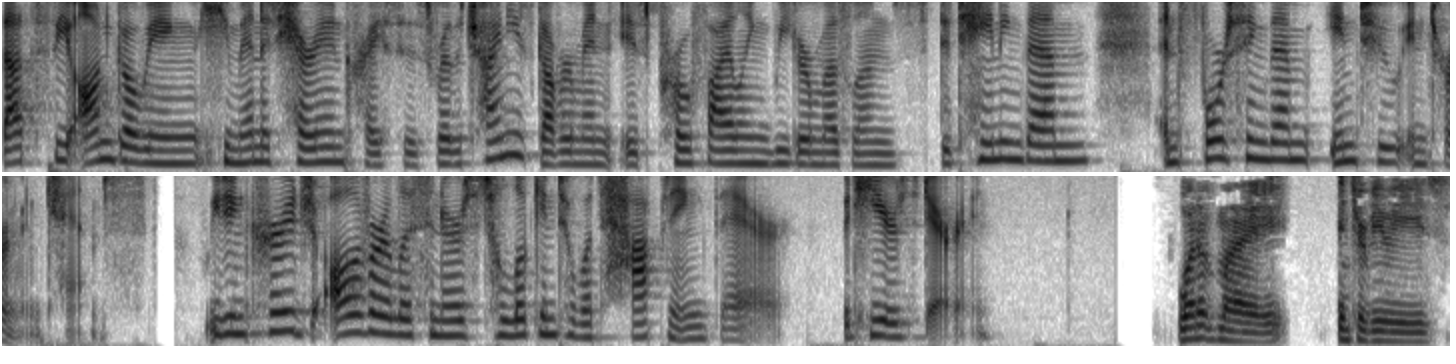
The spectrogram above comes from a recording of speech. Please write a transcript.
That's the ongoing humanitarian crisis where the Chinese government is profiling Uyghur Muslims, detaining them, and forcing them into internment camps. We'd encourage all of our listeners to look into what's happening there. But here's Darren. One of my interviewees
